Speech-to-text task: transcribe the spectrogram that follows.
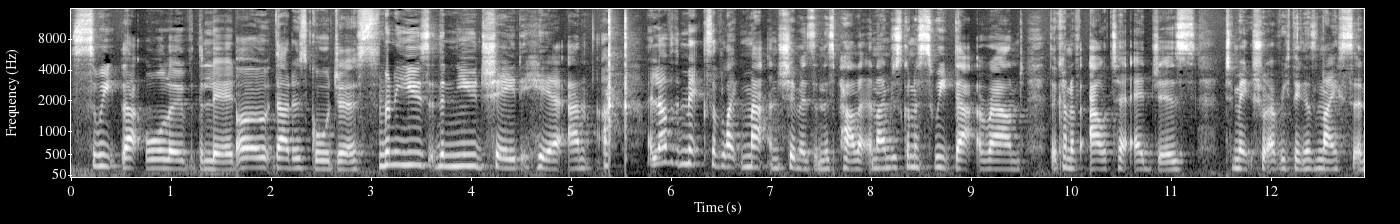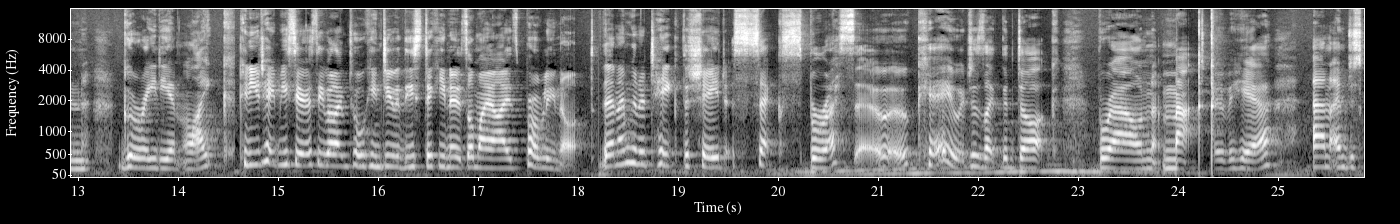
sweep that all over the lid. Oh, that is gorgeous. I'm going to use the nude shade here and... Uh, I love the mix of like matte and shimmers in this palette and I'm just going to sweep that around the kind of outer edges to make sure everything is nice and gradient like. Can you take me seriously when I'm talking to you with these sticky notes on my eyes? Probably not. Then I'm going to take the shade Sexpresso, okay, which is like the dark brown matte over here and I'm just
